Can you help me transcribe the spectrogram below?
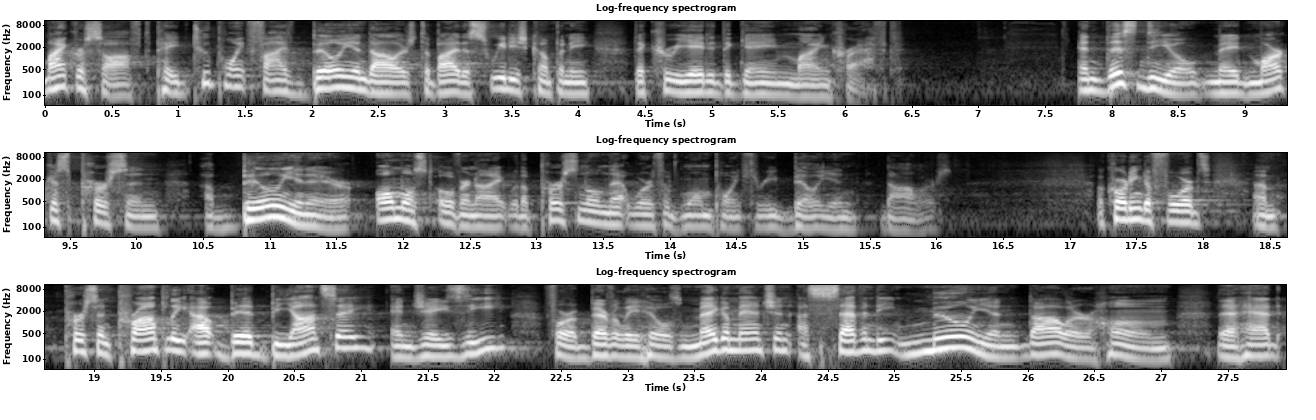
Microsoft paid $2.5 billion to buy the Swedish company that created the game Minecraft. And this deal made Markus Persson a billionaire almost overnight with a personal net worth of $1.3 billion. According to Forbes, um, Persson promptly outbid Beyonce and Jay Z for a Beverly Hills mega mansion, a $70 million home that had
